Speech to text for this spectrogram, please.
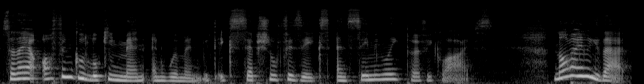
So they are often good looking men and women with exceptional physiques and seemingly perfect lives. Not only that,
